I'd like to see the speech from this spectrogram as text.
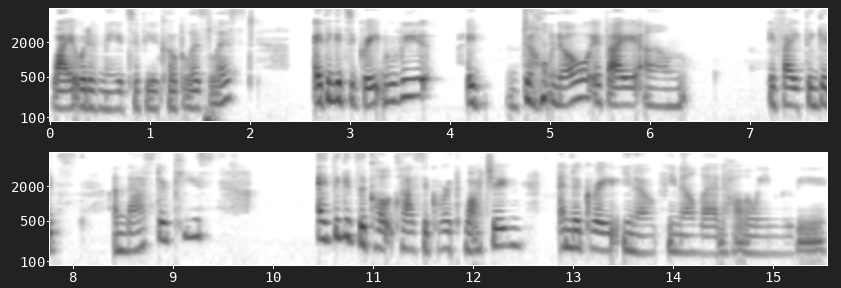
why it would have made Sofia Coppola's list. I think it's a great movie. I don't know if I um if I think it's a masterpiece. I think it's a cult classic worth watching and a great, you know, female led Halloween movie.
